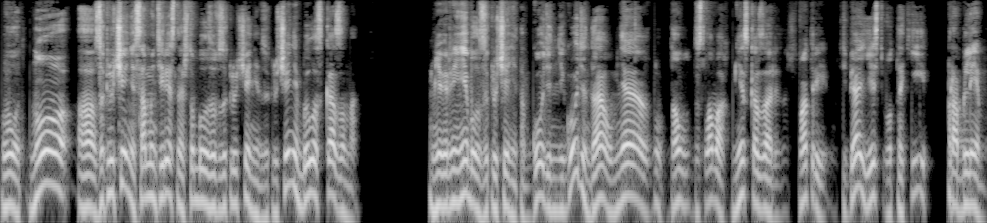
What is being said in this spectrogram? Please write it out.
Вот, но а, заключение, самое интересное, что было в заключении. В заключении было сказано, у меня, вернее, не было заключения, там, годен, не годен, да, у меня, ну, на, на словах, мне сказали, значит, смотри, у тебя есть вот такие проблемы.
